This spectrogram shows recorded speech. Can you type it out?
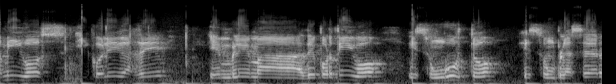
amigos y colegas de Emblema Deportivo. Es un gusto, es un placer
